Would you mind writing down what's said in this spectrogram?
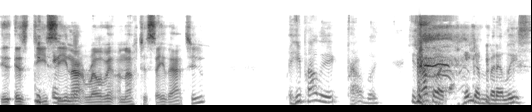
Is, is DC not relevant enough to say that too? He probably probably he's probably like I hate them, but at least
